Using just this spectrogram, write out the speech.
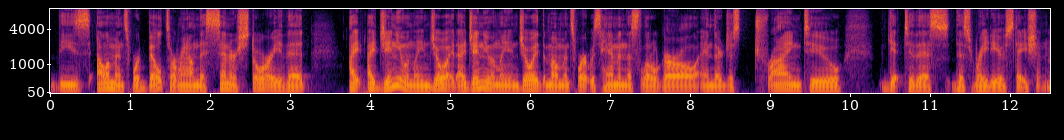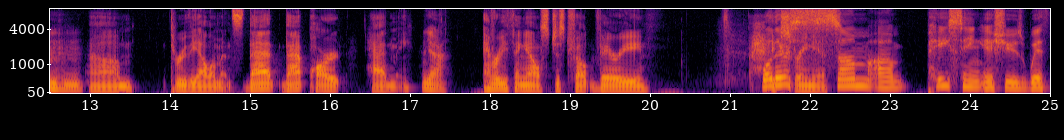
these elements were built around this center story that I, I genuinely enjoyed. I genuinely enjoyed the moments where it was him and this little girl, and they're just trying to get to this this radio station hmm um, through the elements. That that part had me. Yeah. Everything else just felt very Well, there's some um, pacing issues with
